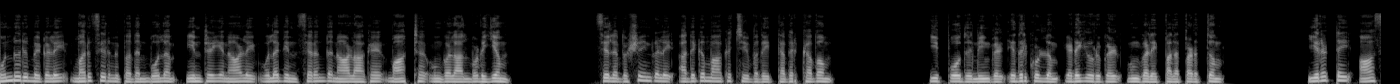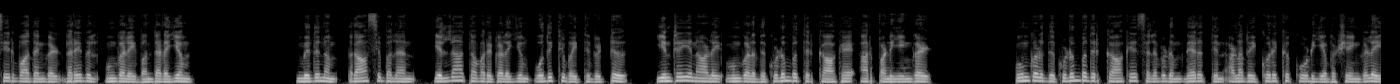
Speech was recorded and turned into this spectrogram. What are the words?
முன்னுரிமைகளை மறுசீரமைப்பதன் மூலம் இன்றைய நாளை உலகின் சிறந்த நாளாக மாற்ற உங்களால் முடியும். சில விஷயங்களை அதிகமாகச் செய்வதைத் தவிர்க்கவும். இப்போது நீங்கள் எதிர்கொள்ளும் இடையூறுகள் உங்களை பலப்படுத்தும். இரட்டை ஆசீர்வாதங்கள் விரைவில் உங்களை வந்தடையும். மிதுனம் ராசிபலன் எல்லா தவறுகளையும் ஒதுக்கி வைத்துவிட்டு இன்றைய நாளை உங்களது குடும்பத்திற்காக அர்ப்பணியுங்கள். உங்களது குடும்பத்திற்காக செலவிடும் நேரத்தின் அளவை குறைக்கக்கூடிய விஷயங்களை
